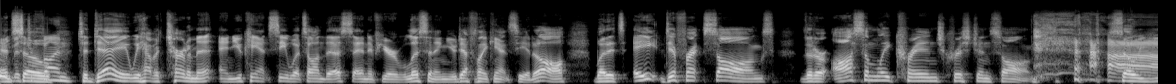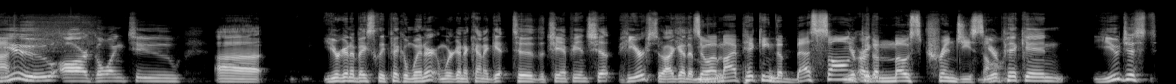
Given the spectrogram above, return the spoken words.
and Mr. so Fun. today we have a tournament and you can't see what's on this. And if you're listening, you definitely can't see it all. But it's eight different songs that are awesomely cringe Christian songs. so you are going to uh you're going to basically pick a winner and we're going to kind of get to the championship here. So I got to So am I picking the best song or the most cringy song? You're picking you just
